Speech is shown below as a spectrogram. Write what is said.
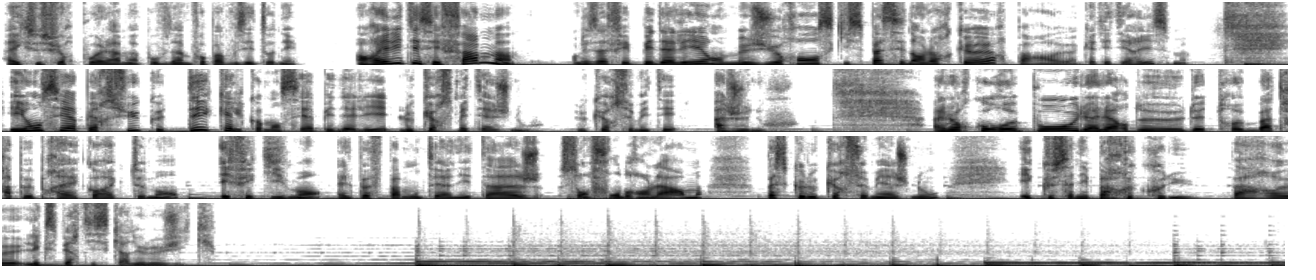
avec ce surpoids-là, ma pauvre dame, faut pas vous étonner. En réalité, ces femmes, on les a fait pédaler en mesurant ce qui se passait dans leur cœur par euh, un cathétérisme. Et on s'est aperçu que dès qu'elles commençaient à pédaler, le cœur se mettait à genoux. Le cœur se mettait à genoux. Alors qu'au repos, il a l'air d'être battre à peu près correctement. Effectivement, elles peuvent pas monter un étage sans fondre en larmes parce que le cœur se met à genoux et que ça n'est pas reconnu par euh, l'expertise cardiologique.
